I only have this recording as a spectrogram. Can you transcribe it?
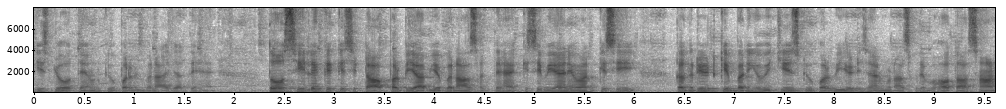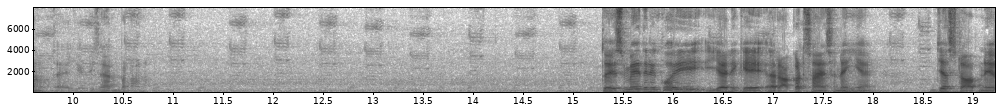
पीस जो होते हैं, उनके ऊपर भी बनाए जाते हैं। तो सीलिंग के किसी टॉप पर भी आप ये बना सकते हैं। किसी भी एनी वन किसी कंक्रीट की बनी हुई चीज़ के ऊपर भी ये डिज़ाइन बना सकते हैं। बहुत आसान होता है ये डिज़ाइन बनाना। तो इसमें इतनी कोई यानी कि रॉकेट साइंस नहीं है। जस्ट आपने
